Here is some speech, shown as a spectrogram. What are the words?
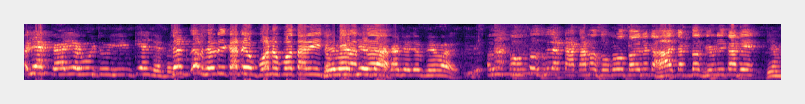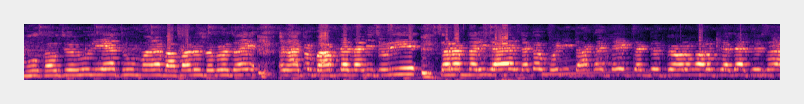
અલ્યા કરે હું તું એમ કે ને ચક્કર છોડી કાઢે ઊભો ને ઊભો તારી ચોખ્ખી ફેવર વાત કાકા જો ફેવર. અલે કહું તો સુલા કાકાનો છોકરો થાય ને કે હા ચક્કર ફેવડી કાઢે. એ હું કહું છું હું લે તું મારા બાપાનો છોકરો થાય અને આ તો બાપ દાદાની છોરી. શરમ નડી જાય નકર કોઈની તાકાત નહીં ચક્કર ફેવરો મારો પેદા છે છે.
